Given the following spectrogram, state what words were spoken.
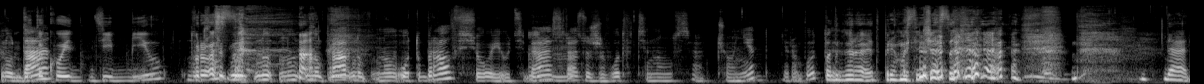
ну Ты да. такой дебил. Ну, просто. Ну, ну, ну, ну правда, ну, ну вот убрал все, и у тебя угу. сразу живот втянулся. Что, нет? Не работает? Подгорает прямо сейчас. Да.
